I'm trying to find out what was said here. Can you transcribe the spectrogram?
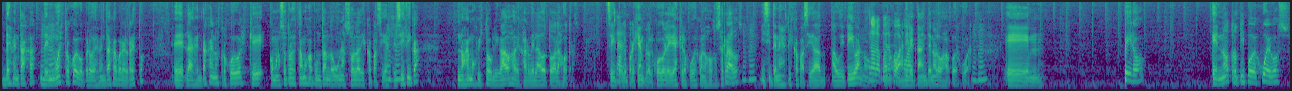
desventaja de nuestro juego, pero desventaja para el resto, la desventaja de nuestro juego es que como nosotros estamos apuntando a una sola discapacidad específica, nos hemos visto obligados a dejar de lado todas las otras. Sí, porque por ejemplo, el juego la idea es que lo juegues con los ojos cerrados y si tienes discapacidad auditiva no, lo puedes jugar. directamente no lo vas a poder jugar. Em, pero en otro tipo de juegos,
